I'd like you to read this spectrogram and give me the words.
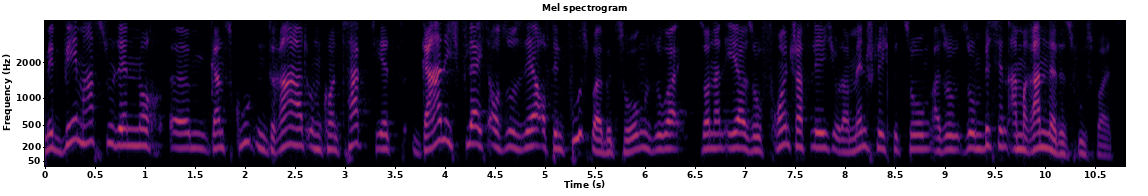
mit wem hast du denn noch ähm, ganz guten Draht und Kontakt jetzt gar nicht vielleicht auch so sehr auf den Fußball bezogen, sogar, sondern eher so freundschaftlich oder menschlich bezogen, also so ein bisschen am Rande des Fußballs?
